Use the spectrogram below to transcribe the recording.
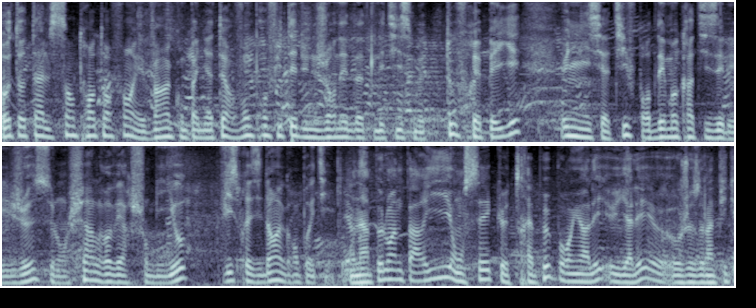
Au total, 130 enfants et 20 accompagnateurs vont profiter d'une journée d'athlétisme tout frais payé. Une initiative pour démocratiser les Jeux selon Charles Revers-Chambillot, vice-président à Grand Poitiers. On est un peu loin de Paris, on sait que très peu pourront y aller, y aller aux Jeux Olympiques et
